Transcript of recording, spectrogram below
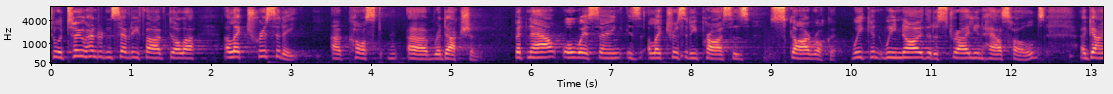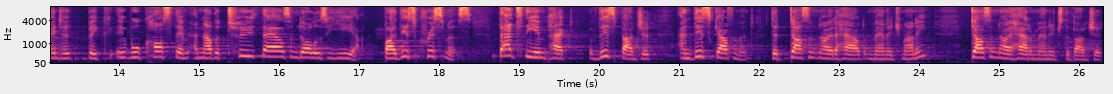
to a $275 electricity uh, cost uh, reduction. But now all we're seeing is electricity prices skyrocket. We, can, we know that Australian households are going to be, it will cost them another $2,000 a year by this Christmas. That's the impact of this budget and this government that doesn't know how to manage money, doesn't know how to manage the budget.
